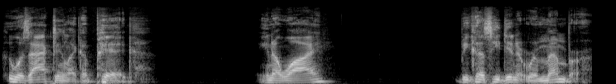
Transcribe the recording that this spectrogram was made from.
who was acting like a pig. You know why? Because he didn't remember.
